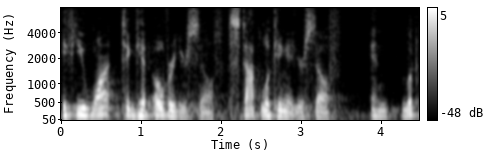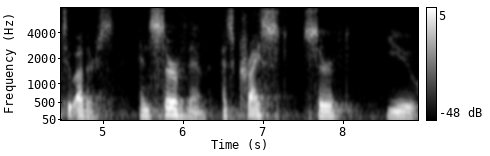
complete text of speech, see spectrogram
If you want to get over yourself, stop looking at yourself and look to others and serve them as Christ served you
